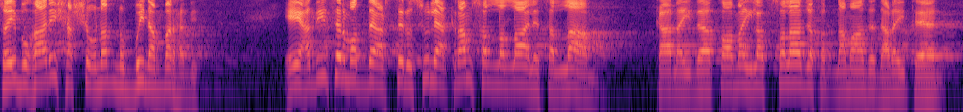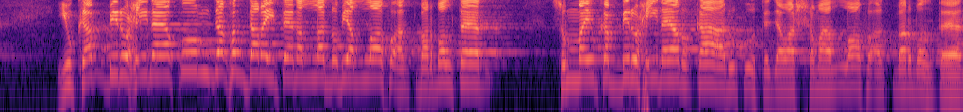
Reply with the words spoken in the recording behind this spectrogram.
সই বুখারি সাতশো উনানব্বই নাম্বার হাদিস। এই হাদিসের মধ্যে আসছে রসুল আকরাম সাল্লাহ আলি সাল্লাম যখন নামাজে দাঁড়াইতেন যখন দাঁড়াইতেন, আল্লাহ নবী আল্লাহু আকবার বলতেন, সুম্মা ইউকাব্বিরু রুকুতে যাওয়ার সময় আল্লাহু আকবার বলতেন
